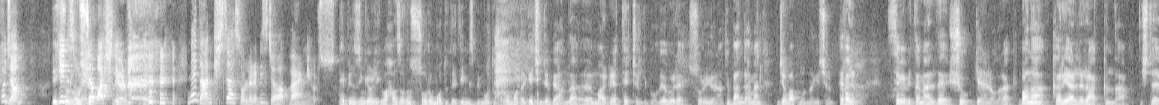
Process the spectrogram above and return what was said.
Hocam İlk yeni soruyla şu. başlıyorum. Evet. Neden kişisel sorulara biz cevap vermiyoruz? Hepinizin gördüğü gibi Hazal'ın soru modu dediğimiz bir modu var. O moda geçince bir anda e, Margaret Thatcher gibi oluyor. Böyle soruyu yöneltiyor. Ben de hemen cevap moduna geçiyorum. Efendim, sebebi temelde şu genel olarak. Bana kariyerleri hakkında, işte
